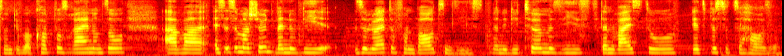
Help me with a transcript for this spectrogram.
Landstraße und über Cottbus rein und so. Aber es ist immer schön, wenn du die Silhouette von Bautzen siehst. Wenn du die Türme siehst, dann weißt du, jetzt bist du zu Hause.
